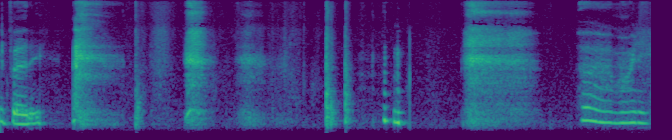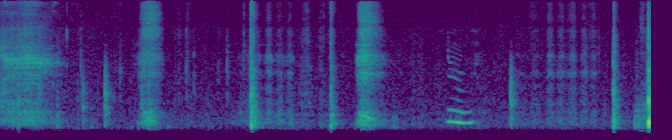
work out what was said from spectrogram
Hey, buddy. oh, Morty. Hmm.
